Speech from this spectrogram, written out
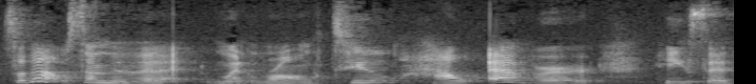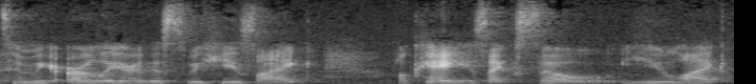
So that was something that went wrong too. However, he said to me earlier this week, he's like, okay, he's like, so you like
